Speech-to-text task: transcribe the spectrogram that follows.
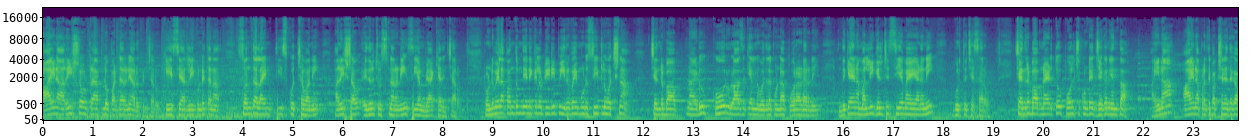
ఆయన హరీష్ రావు ట్రాప్లో పడ్డారని ఆరోపించారు. కేసీఆర్ లేకుంటే తన సొంత లైన్ తీసుకొచ్చావని హరీష్ రావు ఎదురు చూస్తున్నారని సీఎం వ్యాఖ్యానించారు. రెండు వేల పంతొమ్మిది ఎన్నికల్లో టీడీపీ ఇరవై మూడు సీట్లు వచ్చినా చంద్రబాబు నాయుడు కోరు రాజకీయాలను వదలకుండా పోరాడారని అందుకే ఆయన మళ్ళీ గెలిచి సీఎం అయ్యాడని గుర్తు చేశారు. చంద్రబాబు నాయుడుతో పోల్చుకుంటే జగన్ ఎంత అయినా ఆయన ప్రతిపక్ష నేతగా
